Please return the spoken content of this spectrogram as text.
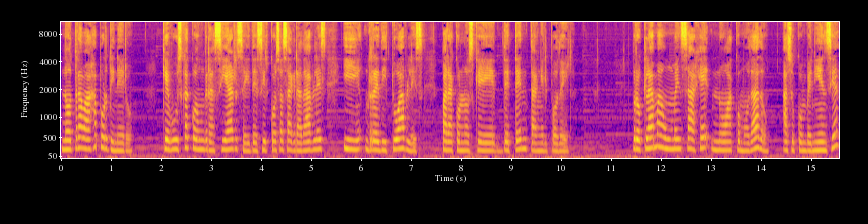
no trabaja por dinero, que busca congraciarse y decir cosas agradables y redituables para con los que detentan el poder. Proclama un mensaje no acomodado a su conveniencia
